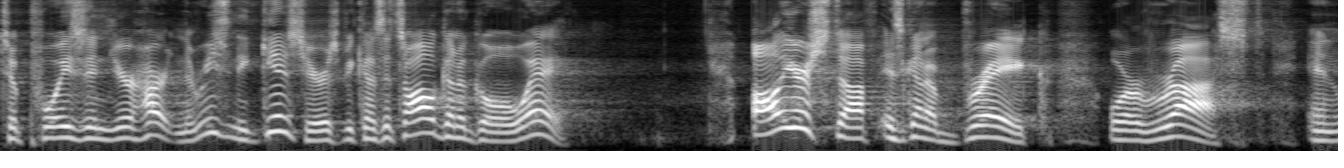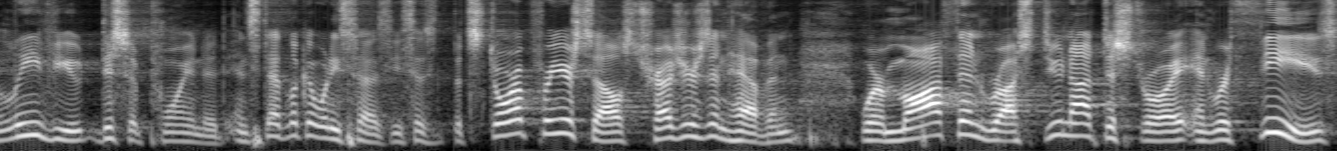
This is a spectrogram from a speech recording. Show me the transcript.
to poison your heart. And the reason he gives here is because it's all going to go away. All your stuff is going to break or rust and leave you disappointed. Instead, look at what he says. He says, But store up for yourselves treasures in heaven where moth and rust do not destroy and where thieves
